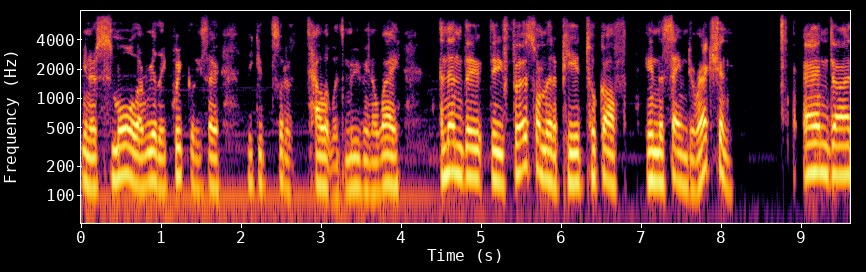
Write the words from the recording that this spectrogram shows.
you know smaller really quickly, so you could sort of tell it was moving away. And then the the first one that appeared took off in the same direction and uh,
